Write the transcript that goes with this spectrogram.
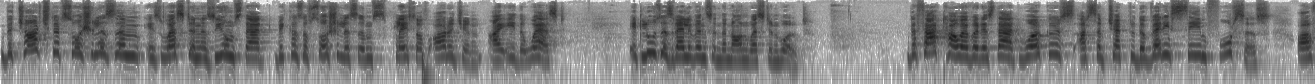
The charge that socialism is Western assumes that because of socialism's place of origin, i.e., the West, it loses relevance in the non Western world. The fact, however, is that workers are subject to the very same forces of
